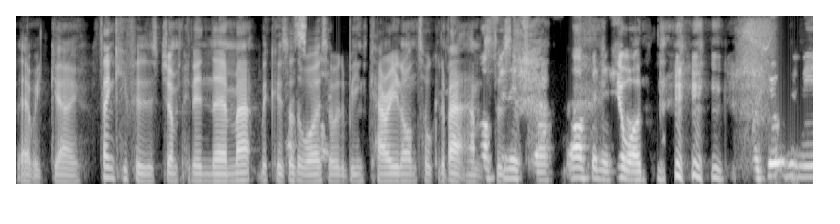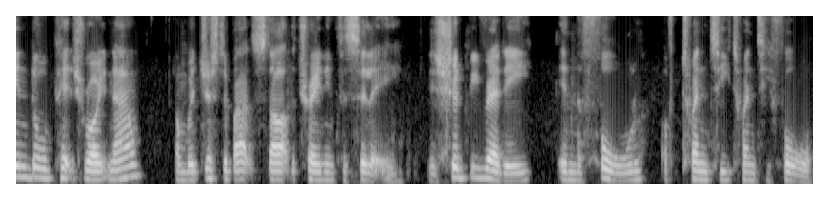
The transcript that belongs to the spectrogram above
There we go. Thank you for just jumping in there, Matt, because That's otherwise I would have been carrying on talking about hamsters. I'll finish off. I'll finish Go off. on. We're building the indoor pitch right now, and we're just about to start the training facility. It should be ready in the fall of 2024.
